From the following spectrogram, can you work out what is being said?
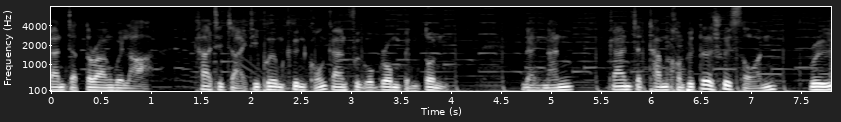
การจัดตารางเวลา ค่าใช้จ่ายที่เพิ่มขึ้นของการฝึกอบรมเป็นต้น ดังนั้นการจัดทำคอมพิวเตอร์ช่วยสอน หรือ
